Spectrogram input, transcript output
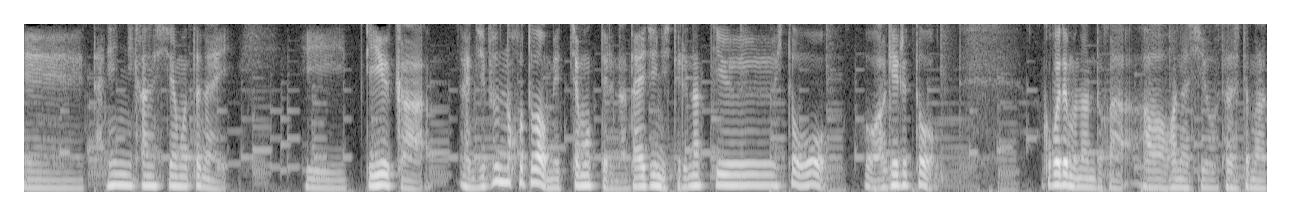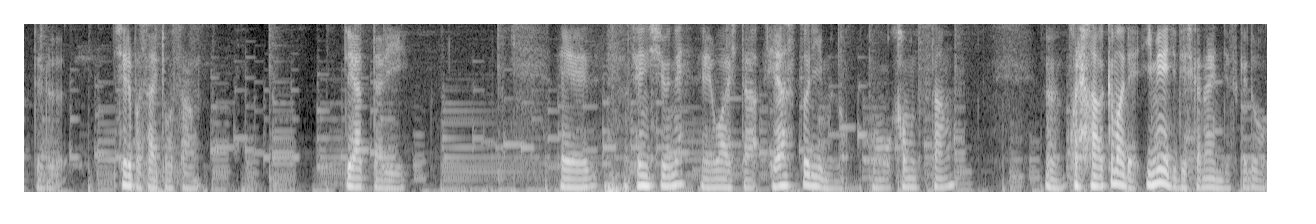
えー他人に関心を持たないえーっていうか自分の言葉をめっちゃ持ってるな大事にしてるなっていう人をを挙げるとここでも何度かお話をさせてもらってるシェルパ斉藤さんであったり、えー先週ねお会いしたエアストリームの岡本さん、うん、これはあくまでイメージでしかないんですけど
